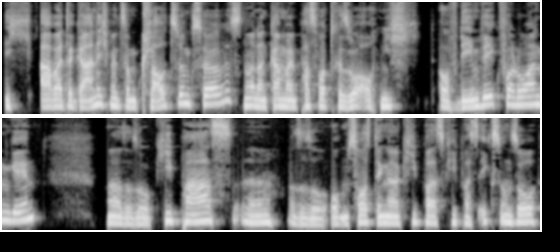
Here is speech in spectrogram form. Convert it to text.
ich arbeite gar nicht mit so einem Cloud-Sync-Service. Ne? Dann kann mein Passwort-Tresor auch nicht auf dem Weg verloren gehen. Also so KeyPass, äh, also so Open-Source-Dinger, KeyPass, KeyPass X und so,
